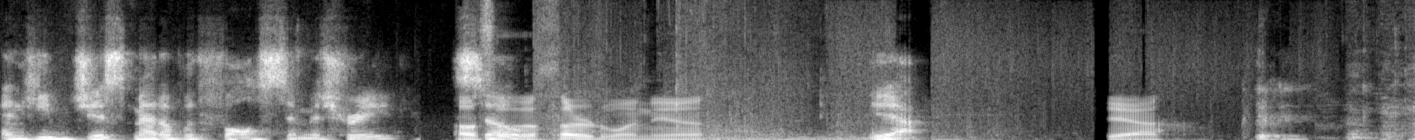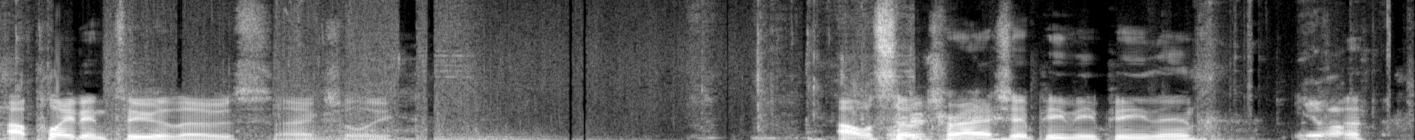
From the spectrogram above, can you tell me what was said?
and he just met up with FalseSymmetry. oh, so, so the third one, yeah, yeah. yeah. I played in two of those actually. I was so trash at PvP then. Young,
